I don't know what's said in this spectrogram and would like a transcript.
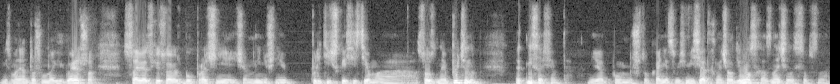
Несмотря на то, что многие говорят, что Советский Союз был прочнее, чем нынешняя политическая система, созданная Путиным, это не совсем так. Я помню, что конец 80-х, начало 90-х означалось, собственно,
